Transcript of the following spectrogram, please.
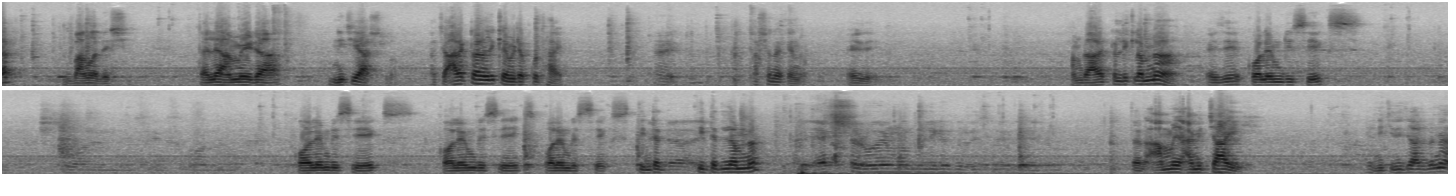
are Bangladeshi. তাহলে আমি এটা নিচে আসলো। আচ্ছা আরেকটা লিখলাম এটা কোথায়? আসে না কেন? এই যে আমরা আরেকটা লিখলাম না? এই যে column D six. Column D six. Column D six column D six তিনটা তিনটা দিলাম না? একটা রো এর মধ্যে লিখে ফেলেছিল তার আমি আমি চাই। নিচে নিচে আসবে না?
